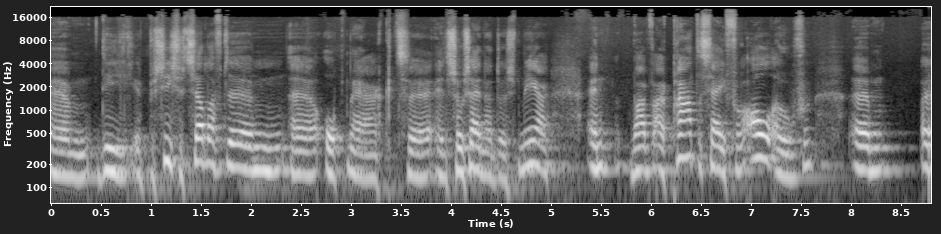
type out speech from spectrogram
Um, die precies hetzelfde um, uh, opmerkt. Uh, en zo zijn er dus meer. En waar, waar praten zij vooral over? Um, uh,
